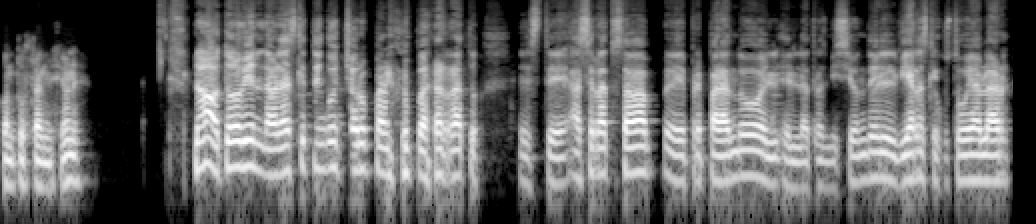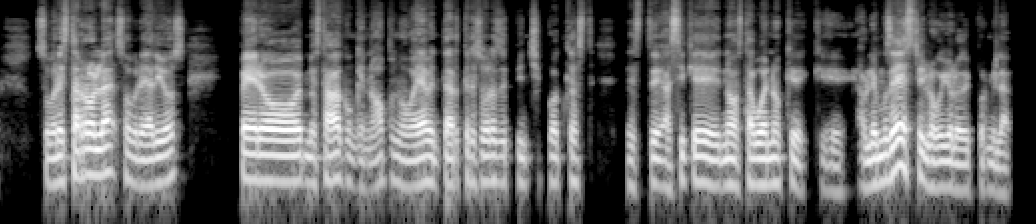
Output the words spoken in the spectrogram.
con tus transmisiones. No, todo bien, la verdad es que tengo choro para, para rato. Este, hace rato estaba preparando el, la transmisión del viernes que justo voy a hablar sobre esta rola, sobre Adiós, pero me estaba con que no, pues me voy a aventar tres horas de pinche podcast. Este, así que no, está bueno que, que hablemos de esto y luego yo lo doy por mi lado.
